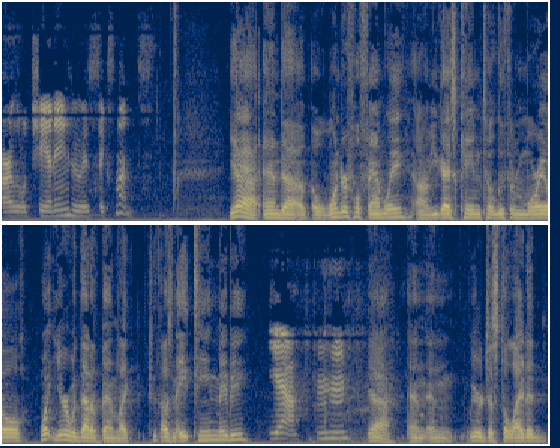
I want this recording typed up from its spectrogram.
our little Channing who is six months. Yeah, and uh, a wonderful family. Um, you guys came to Luther Memorial. What year would that have been? Like 2018, maybe. Yeah. Mm-hmm. Yeah, and and we were just delighted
